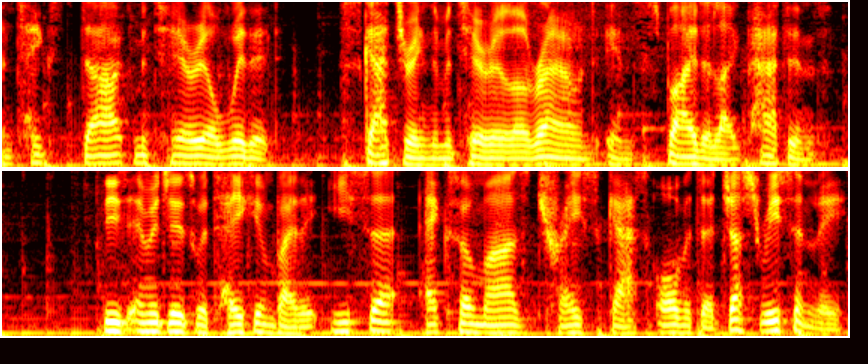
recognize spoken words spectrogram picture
and takes dark material with it, scattering the material around in spider-like patterns. These images were taken by the ESA ExoMars Trace Gas Orbiter just recently,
